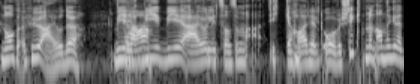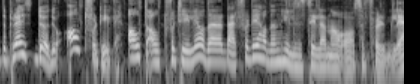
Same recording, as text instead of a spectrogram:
nå, Hun er jo død. Vi, Ja. vi, vi er jo litt sånn som ikke har helt oversikt, men Anne Grete Preus døde jo altfor tidlig. alt altfor tidlig, og det er derfor de hadde en hyllest til henne òg, selvfølgelig.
